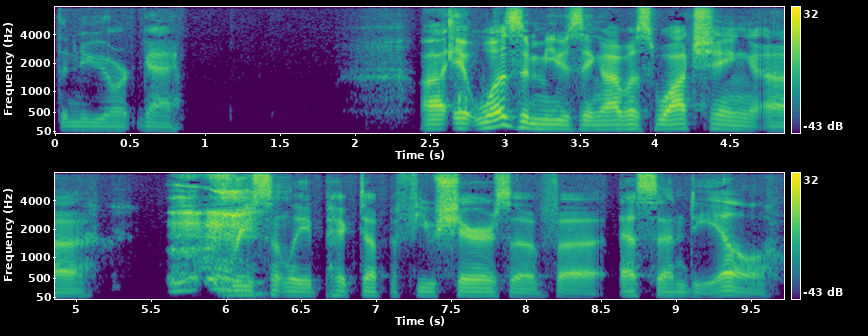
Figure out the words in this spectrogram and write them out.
the New York guy. Uh, it was amusing. I was watching uh, recently, picked up a few shares of uh, SNDL.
